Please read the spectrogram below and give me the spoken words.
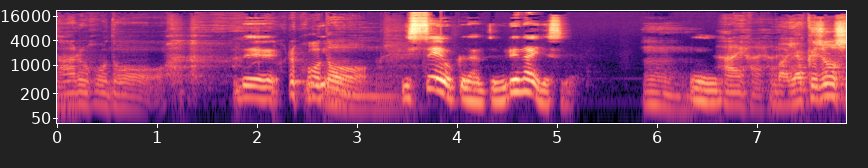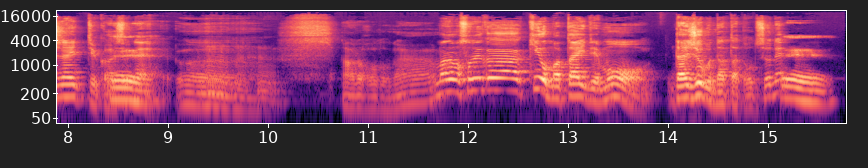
なるほど。で、なるほど。1000億なんて売れないですよ。うん。うん。はいはいはい。まあ、約定しないっていうかですよね。ううんうんうんん。なるほどね。まあでもそれが木をまたいでも大丈夫になったってことですよね。ええ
